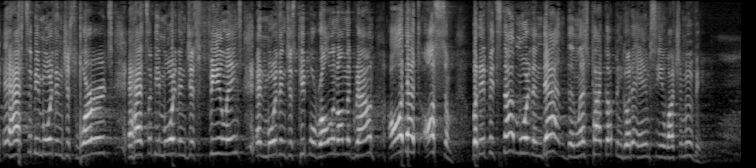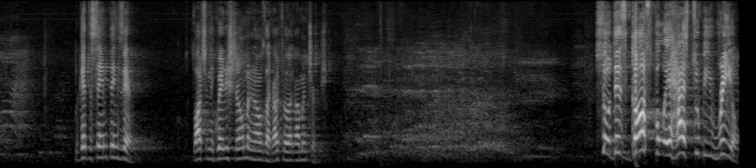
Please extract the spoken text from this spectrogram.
It has to be more than just words. It has to be more than just feelings and more than just people rolling on the ground. All that's awesome. But if it's not more than that, then let's pack up and go to AMC and watch a movie. We get the same things there. Watching The Greatest Showman, and I was like, I feel like I'm in church. So, this gospel, it has to be real.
